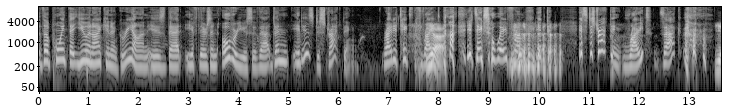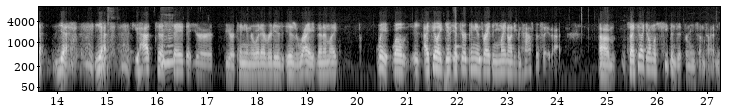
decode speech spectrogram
the point that you and I can agree on is that if there's an overuse of that, then it is distracting, right? It takes right. Yeah. it takes away from it. It's distracting, right, Zach? Yeah. Yes. Yes. If you had to Mhm. say that you're your opinion or whatever it is is right, then I'm like, wait, well, it, I feel like if your opinion's right, then you might not even have to say that. Um, so I feel like it almost cheapens it for me sometimes.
